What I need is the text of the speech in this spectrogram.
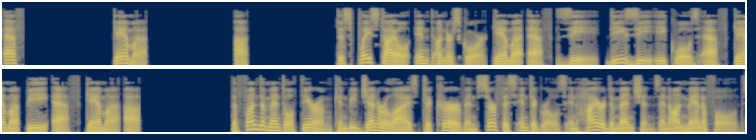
f gamma a Display style int underscore gamma f z d z equals f gamma b f gamma a the fundamental theorem can be generalized to curve and surface integrals in higher dimensions and on manifolds.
